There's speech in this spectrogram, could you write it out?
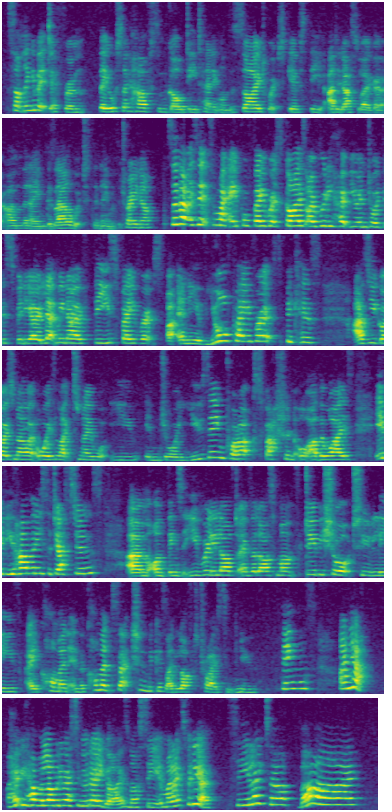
something a bit different. They also have some gold detailing on the side which gives the Adidas logo and the name Gazelle which is the name of the trainer. So that is it for my April favourites guys. I really hope you enjoyed this video. Let me know if these favourites are any of your favourites because as you guys know I always like to know what you enjoy using, products, fashion or otherwise. If you have any suggestions um, on things that you really loved over the last month. Do be sure to leave a comment in the comment section because I'd love to try some new things. And yeah, I hope you have a lovely rest of your day guys and I'll see you in my next video. See you later. Bye.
